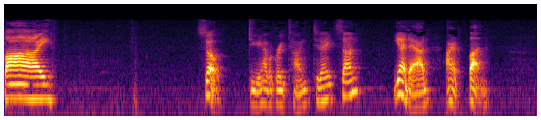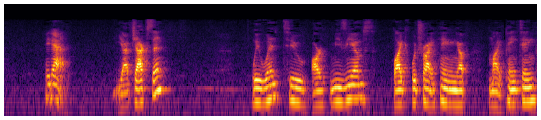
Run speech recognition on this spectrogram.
Bye. So, do you have a great time today, son? Yeah, Dad. I had fun. Hey, Dad. Yeah, Jaxson? We went to art museums, like we tried hanging up my painting,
